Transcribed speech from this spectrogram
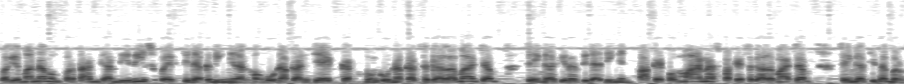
bagaimana mempertahankan diri supaya tidak kedinginan menggunakan jaket, menggunakan segala macam sehingga kita tidak dingin, pakai pemanas, pakai segala macam sehingga kita ber-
